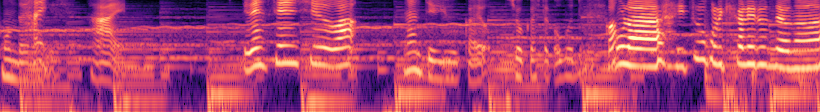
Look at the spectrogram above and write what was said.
問題ないです。はい、でね先週はなんていう妖怪を紹介したか覚えてますか？ほらいつもこれ聞かれるんだよな。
